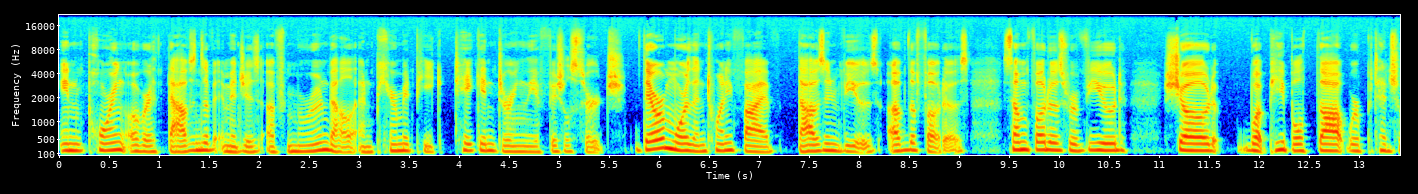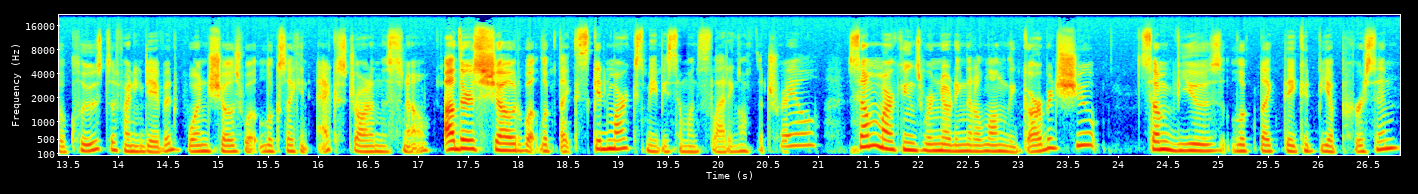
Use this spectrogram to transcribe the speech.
in pouring over thousands of images of Maroon Bell and Pyramid Peak taken during the official search. There were more than 25,000 views of the photos. Some photos reviewed showed what people thought were potential clues to finding David. One shows what looks like an X drawn in the snow. Others showed what looked like skid marks, maybe someone sliding off the trail. Some markings were noting that along the garbage chute, some views looked like they could be a person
